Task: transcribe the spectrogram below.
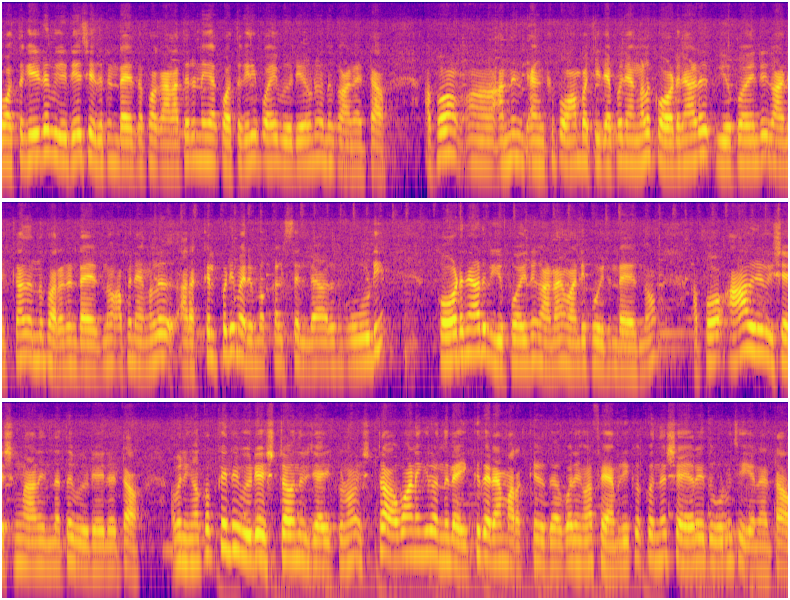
കോത്തഗിരിയുടെ വീഡിയോ ചെയ്തിട്ടുണ്ടായിരുന്നു. അപ്പോൾ കാണാത്തവരുണ്ടെങ്കിൽ ആ കോത്തഗിരി പോയ വീഡിയോ കൂടി ഒന്ന് കാണാം കേട്ടോ അപ്പോൾ അന്ന് ഞങ്ങൾക്ക് പോകാൻ പറ്റിയില്ല. അപ്പോൾ ഞങ്ങൾ കോടനാട് വ്യൂ പോയിന്റ് കാണിക്കാമെന്ന് പറഞ്ഞിട്ടുണ്ടായിരുന്നു. അപ്പോൾ ഞങ്ങൾ അറക്കൽപ്പടി മരുമക്കൾസ് എല്ലാവരും കൂടി കോടനാട് വ്യൂ പോയിന്റ് കാണാൻ വേണ്ടി പോയിട്ടുണ്ടായിരുന്നു. അപ്പോൾ ആ ഒരു വിശേഷങ്ങളാണ് ഇന്നത്തെ വീഡിയോയിൽ കേട്ടോ അപ്പോൾ നിങ്ങൾക്കൊക്കെ എന്റെ വീഡിയോ ഇഷ്ടമാണെന്ന് വിചാരിക്കണോ ഇഷ്ടമാവുകയാണെങ്കിൽ ഒന്ന് ലൈക്ക് തരാൻ മറക്കരുത്. അപ്പോൾ നിങ്ങളുടെ ഫാമിലിക്കൊക്കെ ഒന്ന് ഷെയർ ചെയ്തുകൊണ്ടും ചെയ്യണം കേട്ടോ.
